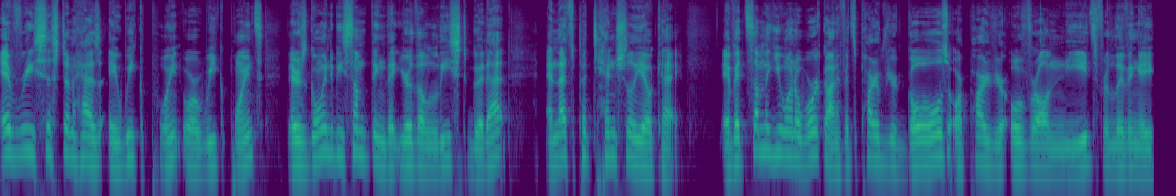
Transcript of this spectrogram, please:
Every system has a weak point or weak points. There's going to be something that you're the least good at, and that's potentially okay. If it's something you want to work on, if it's part of your goals or part of your overall needs for living a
